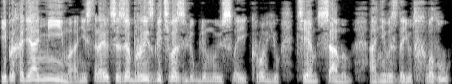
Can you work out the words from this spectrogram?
и, проходя мимо, они стараются забрызгать возлюбленную своей кровью. Тем самым они воздают хвалу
